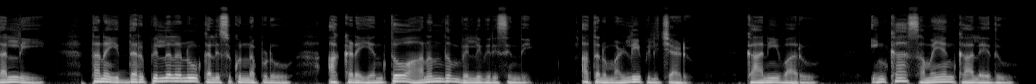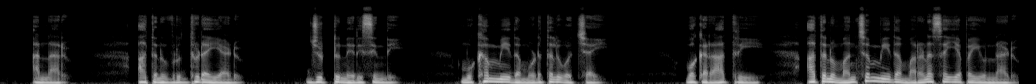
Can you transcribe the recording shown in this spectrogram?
తల్లి తన ఇద్దరు పిల్లలనూ కలుసుకున్నప్పుడు అక్కడ ఎంతో ఆనందం వెల్లివిరిసింది. అతను మళ్ళీ పిలిచాడు కాని వారు ఇంకా సమయం కాలేదు అన్నారు. అతను వృద్ధుడయ్యాడు. జుట్టు నెరిసింది. ముఖం మీద ముడతలు వచ్చాయి. ఒక రాత్రి అతను మంచం మీద మరణశయ్యపై ఉన్నాడు.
